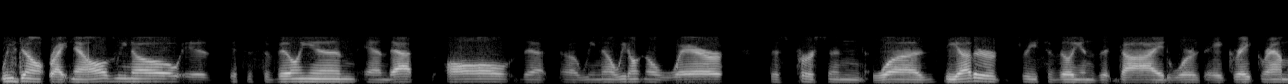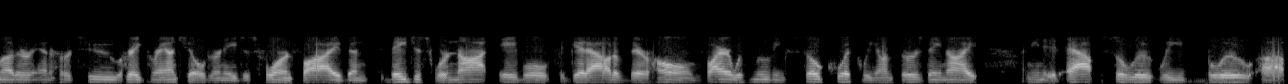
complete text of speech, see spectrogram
We don't right now. All we know is it's a civilian, and that's all that uh, we know. We don't know where this person was. The other three civilians that died was a great grandmother and her two great grandchildren, ages four and five, and they just were not able to get out of their home. Fire was moving so quickly on Thursday night I mean, it absolutely blew up.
